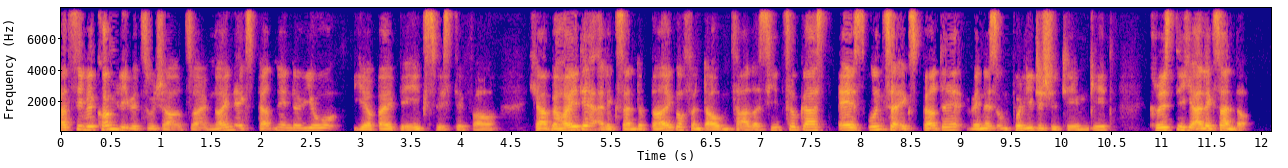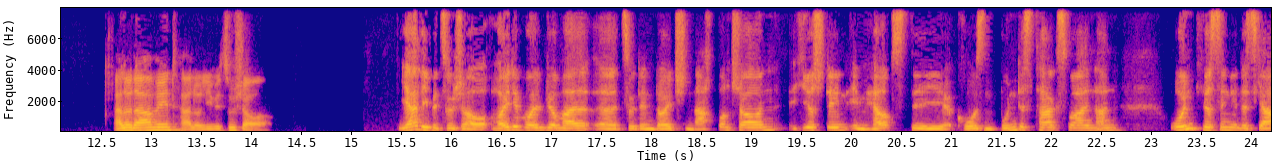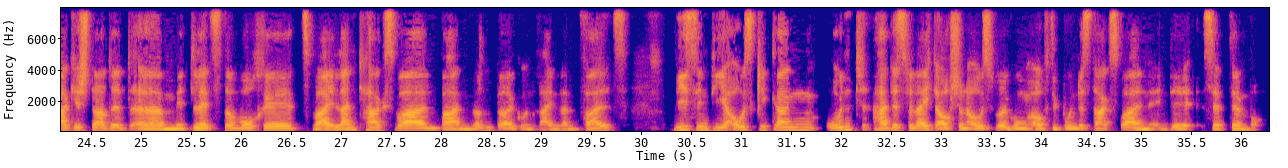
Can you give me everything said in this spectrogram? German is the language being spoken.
Herzlich willkommen, liebe Zuschauer, zu einem neuen Experteninterview hier bei BXWIST TV. Ich habe heute Alexander Berger von Daubenthaler Sie zu Gast. Er ist unser Experte, wenn es um politische Themen geht. Grüß dich, Alexander. Hallo David, hallo liebe Zuschauer. Ja, liebe Zuschauer, heute wollen wir mal äh, zu den deutschen Nachbarn schauen. Hier stehen im Herbst die großen Bundestagswahlen an. Und wir sind in das Jahr gestartet äh, mit letzter Woche zwei Landtagswahlen, Baden-Württemberg und Rheinland-Pfalz. Wie sind die ausgegangen und hat es vielleicht auch schon Auswirkungen auf die Bundestagswahlen Ende September?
